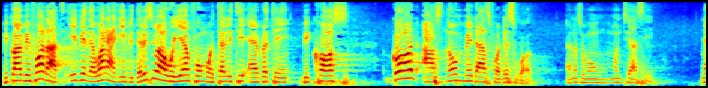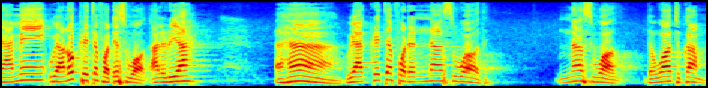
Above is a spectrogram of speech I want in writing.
Because before that even the one i give you the reason why we hear for mortality everything because god has not made us for this world. And also monte say nyame we are not created for this world. Hallelujah uh-huh. we are created for the next world. Next world. The world to come.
